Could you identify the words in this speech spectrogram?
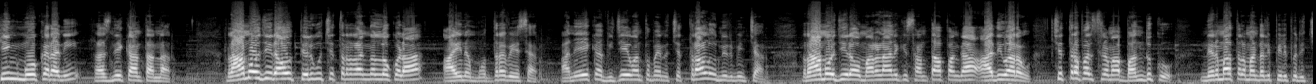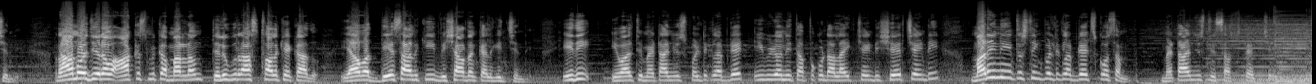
కింగ్ మోకర్ అని రజనీకాంత్ అన్నారు. రామోజీరావు తెలుగు చిత్రరంగంలో కూడా ఆయన ముద్ర వేశారు. అనేక విజయవంతమైన చిత్రాలు నిర్మించారు. రామోజీరావు మరణానికి సంతాపంగా ఆదివారం చిత్ర పరిశ్రమ బంద్కు నిర్మాతల మండలి పిలుపునిచ్చింది. రామోజీరావు ఆకస్మిక మరణం తెలుగు రాష్ట్రాలకే కాదు యావత్ దేశానికి విషాదం కలిగించింది. ఇది ఇవాళ మెటా న్యూస్ పొలిటికల్ అప్డేట్. ఈ వీడియోని తప్పకుండా లైక్ చేయండి షేర్ చేయండి. మరిన్ని ఇంట్రెస్టింగ్ పొలిటికల్ అప్డేట్స్ కోసం మెటా న్యూస్ని సబ్స్క్రైబ్ చేయండి.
